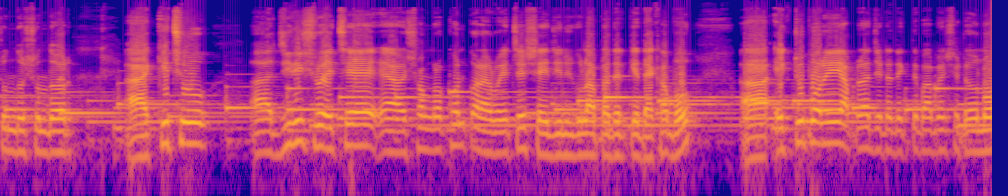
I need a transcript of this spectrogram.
সুন্দর সুন্দর কিছু জিনিস রয়েছে সংরক্ষণ করা রয়েছে। সেই জিনিসগুলো আপনাদেরকে দেখাবো। একটু পরে আপনারা যেটা দেখতে পাবেন সেটা হলো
